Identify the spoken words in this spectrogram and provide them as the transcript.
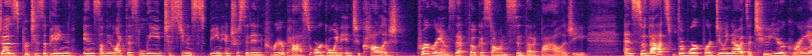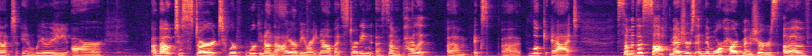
does participating in something like this lead to students being interested in career paths or going into college programs that focused on synthetic biology and so that's the work we're doing now it's a two-year grant and we are about to start. We're working on the IRB right now, but starting uh, some pilot um, ex- uh, look at some of the soft measures and the more hard measures of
